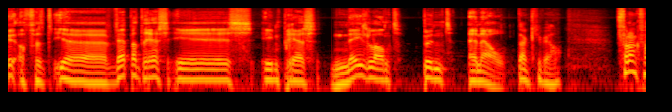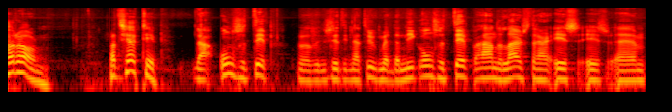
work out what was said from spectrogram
Of het uh, webadres is impressnederland.nl. Dankjewel. Frank van Roon, wat is jouw tip? Nou, onze tip, we zit hier natuurlijk met Daniek. Onze tip aan de luisteraar is, is um,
